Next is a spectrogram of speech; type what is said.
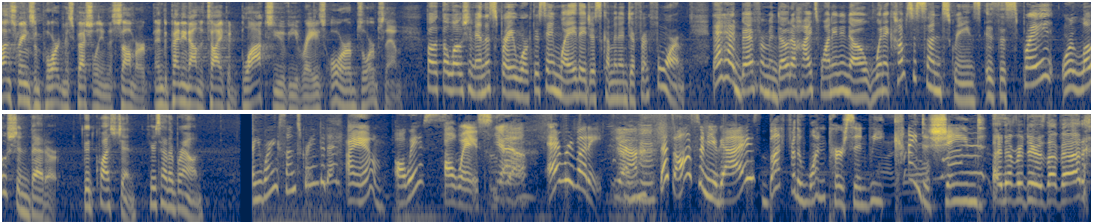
Sunscreen's important, especially in the summer, and depending on the type, it blocks UV rays or absorbs them. Both the lotion and the spray work the same way, they just come in a different form. That had Bev from Mendota Heights wanting to know when it comes to sunscreens, is the spray or lotion better? Good question. Here's Heather Brown. Are you wearing sunscreen today? I am. Always? Always. Yeah. Everybody? Yeah. Mm-hmm. That's awesome, you guys. But for the one person we kinda shamed. I never do. Is that bad?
